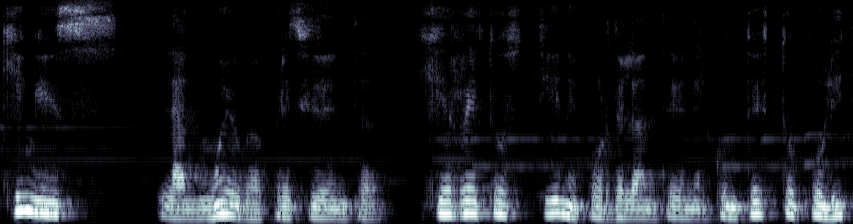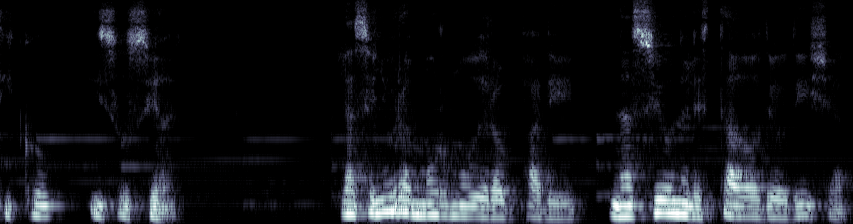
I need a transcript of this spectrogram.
¿Quién es la nueva presidenta y qué retos tiene por delante en el contexto político y social. La señora Murmu Draupadi nació en el estado de Odisha,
